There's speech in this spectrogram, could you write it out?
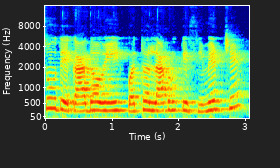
શું તે કાદવ, ઈંટ, પથ્થર, લાકડું કે સિમેન્ટ છે?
